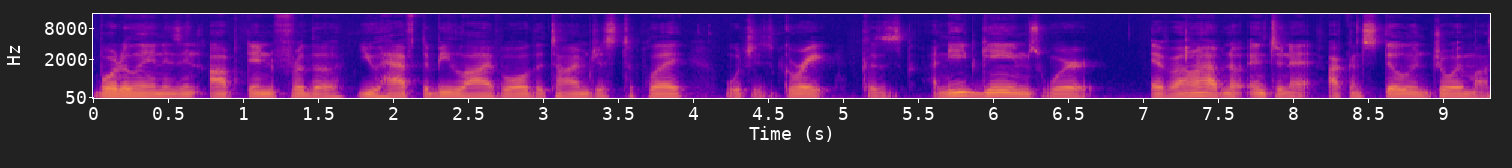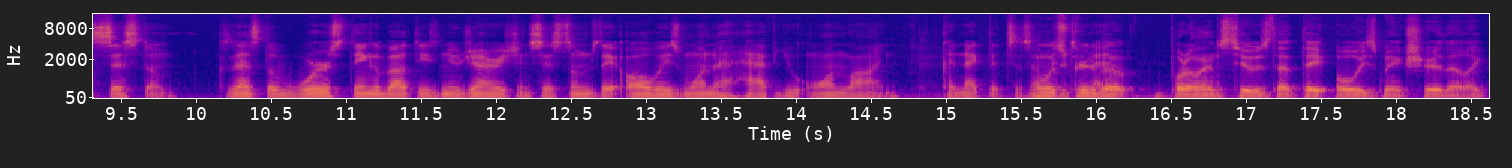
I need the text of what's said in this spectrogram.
Borderland isn't opt in for the you have to be live all the time just to play, which is great cuz I need games where if I don't have no internet, I can still enjoy my system. Cuz that's the worst thing about these new generation systems. They always want to have you online, connected to something. what's great about Borderlands 2 is that they always make sure that like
